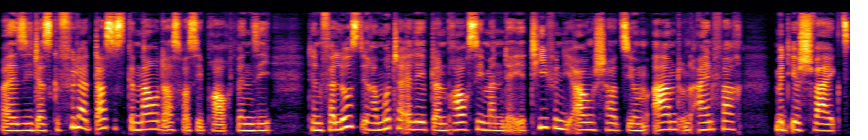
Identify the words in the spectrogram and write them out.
Weil sie das Gefühl hat, das ist genau das, was sie braucht. Wenn sie den Verlust ihrer Mutter erlebt, dann braucht sie jemanden, der ihr tief in die Augen schaut, sie umarmt und einfach mit ihr schweigt.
